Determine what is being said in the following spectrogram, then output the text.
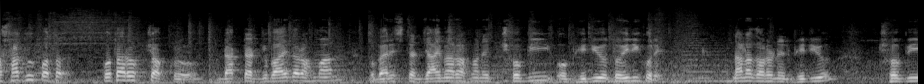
অসাধু প্রতারক চক্র, ডাক্তার জুবাইদা রহমান ও ব্যারিস্টার জাইমা রহমানের ছবি ও ভিডিও তৈরি করে, নানা ধরনের ভিডিও, ছবি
